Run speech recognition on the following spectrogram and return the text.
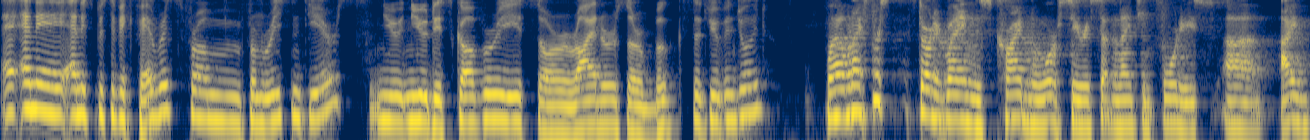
Any any specific favorites from from recent years? New new discoveries or writers or books that you've enjoyed? Well, when I first started writing this crime noir series set in the 1940s, uh, I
